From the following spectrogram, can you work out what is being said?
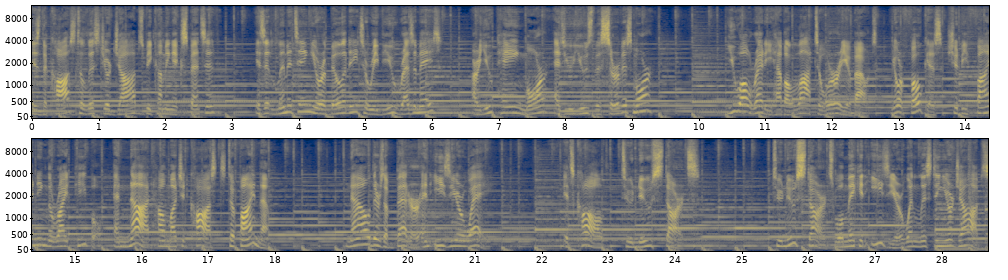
Is the cost to list your jobs becoming expensive? Is it limiting your ability to review resumes? Are you paying more as you use the service more? You already have a lot to worry about. Your focus should be finding the right people and not how much it costs to find them. Now there's a better and easier way. It's called To New Starts. To New Starts will make it easier when listing your jobs.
